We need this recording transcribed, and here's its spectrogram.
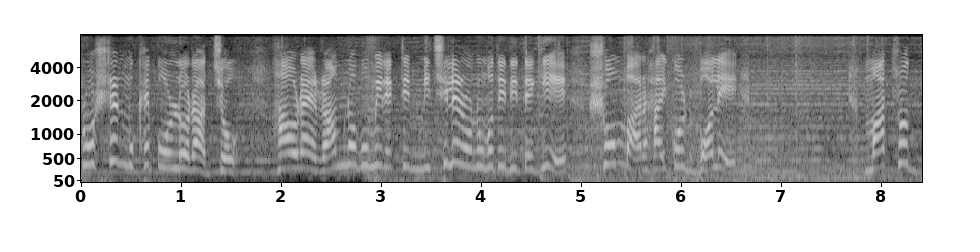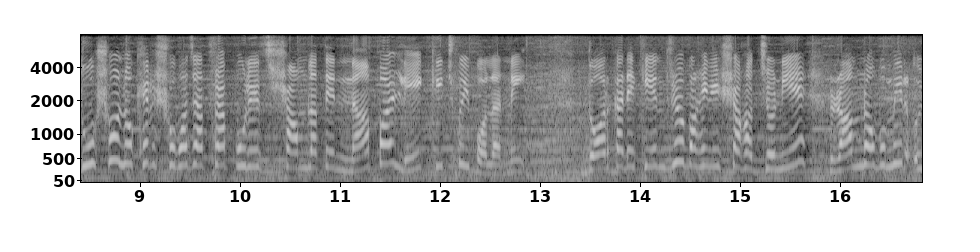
প্রশ্নের মুখে পড়ল রাজ্য। হাওড়ায় রামনবমীর একটি মিছিলের অনুমতি দিতে গিয়ে সোমবার হাইকোর্ট বলে, মাত্র দুশো লোকের শোভাযাত্রা পুলিশ সামলাতে না পারলে কিছুই বলার নেই। দরকারে কেন্দ্রীয় বাহিনীর সাহায্য নিয়ে রামনবমীর ওই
